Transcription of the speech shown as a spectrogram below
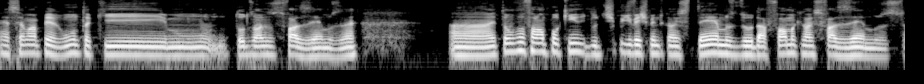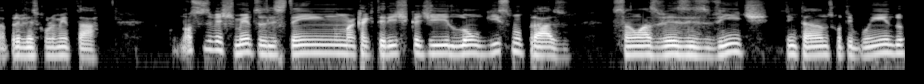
Essa é uma pergunta que hum, todos nós nos fazemos, né? Ah, então vou falar um pouquinho do tipo de investimento que nós temos, do, da forma que nós fazemos a previdência complementar. Nossos investimentos eles têm uma característica de longuíssimo prazo. São às vezes 20, 30 anos contribuindo,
